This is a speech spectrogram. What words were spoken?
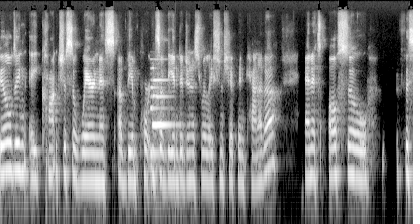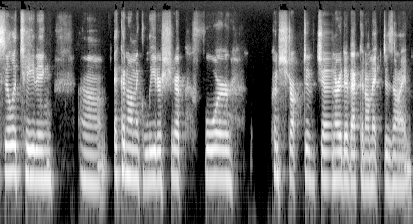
building a conscious awareness of the importance of the Indigenous relationship in Canada. And it's also facilitating um, economic leadership for constructive generative economic design.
